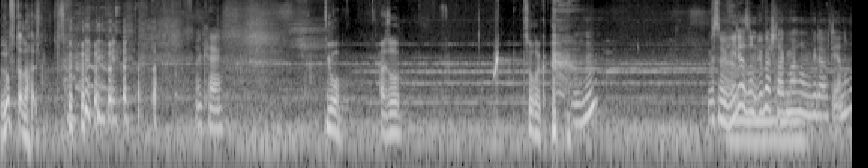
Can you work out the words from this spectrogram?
Luft anhalten. Okay. Jo, also zurück. Müssen wir wieder so einen Überschlag machen und wieder auf die andere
